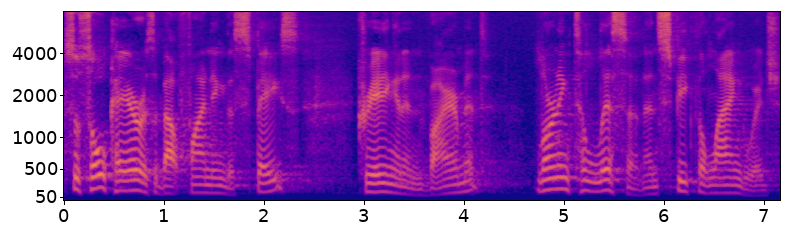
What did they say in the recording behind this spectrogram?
So, soul care is about finding the space, creating an environment learning to listen and speak the language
